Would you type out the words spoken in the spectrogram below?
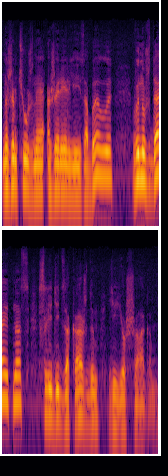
на жемчужное ожерелье Изабеллы, вынуждает нас следить за каждым ее шагом.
